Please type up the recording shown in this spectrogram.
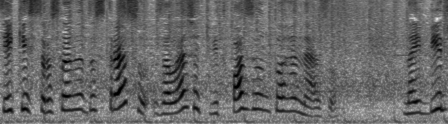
Стійкість рослини до стресу залежить від фази онтогенезу. Найбільш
